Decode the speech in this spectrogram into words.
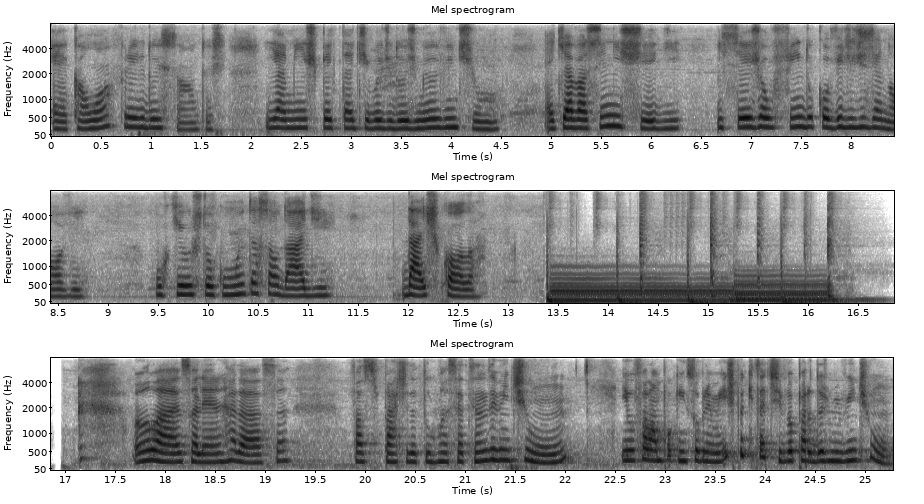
é Cauã Freire dos Santos e a minha expectativa de 2021 é que a vacina chegue e seja o fim do Covid-19, porque eu estou com muita saudade da escola. Olá, eu sou a Liane Radassa, faço parte da turma 721 e vou falar um pouquinho sobre a minha expectativa para 2021.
